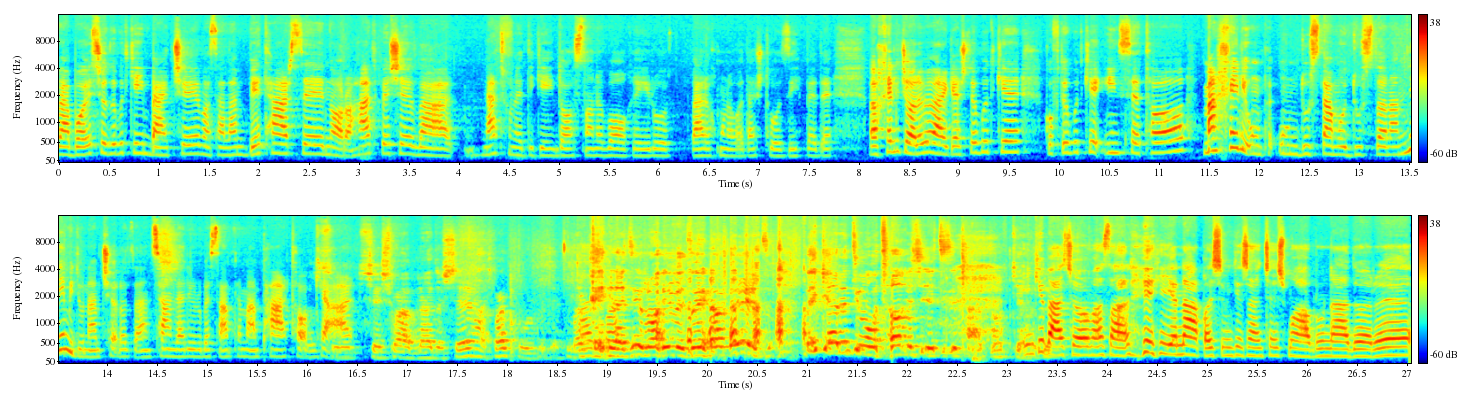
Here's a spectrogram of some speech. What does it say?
و باعث شده بود که این بچه مثلا بترسه ناراحت بشه و نتونه دیگه این داستان واقعی رو برای خانوادش توضیح بده. و خیلی جالبه برگشته بود که گفته بود که این ستا من خیلی اون, اون دوستم و دوست دارم نمی‌دونم چرا زن صندلی رو به سمت من پرتاب کرد. چشم نداشته حتما کور بوده. من خیلی از این راهی به ذهنم نمی‌رسه تو اتاقش یه چیزی پرتاب کرد اینکه بچه ها مثلا یه نقاشی می‌کشن چشم و ابرو نداره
